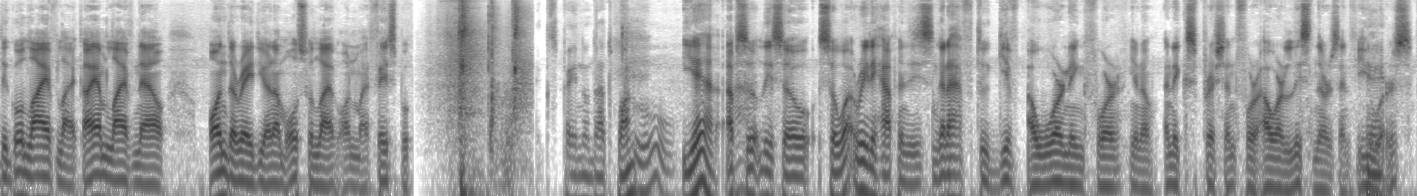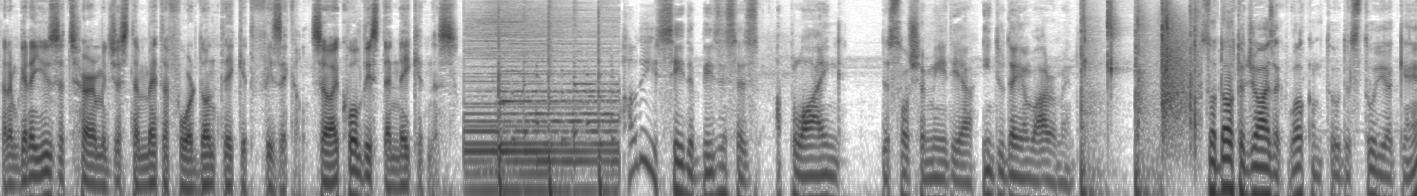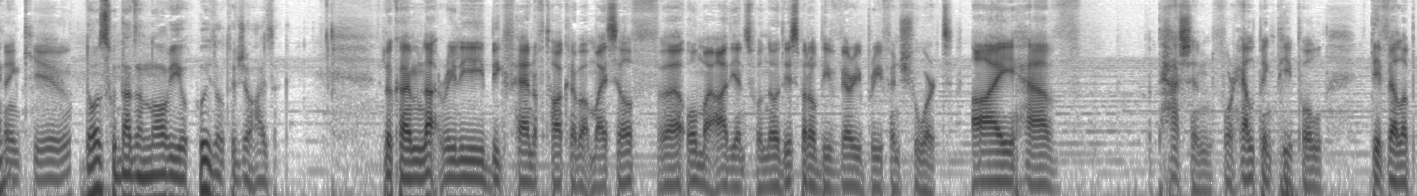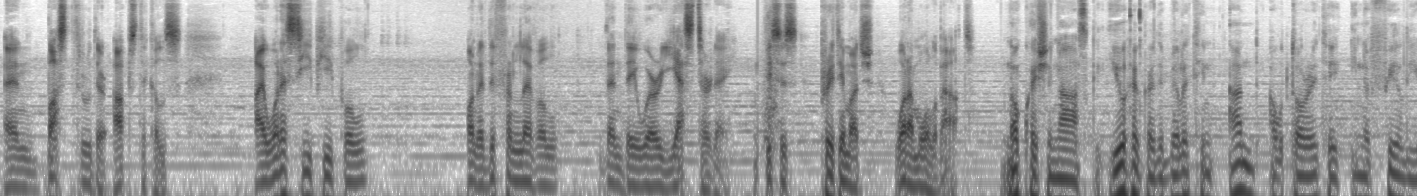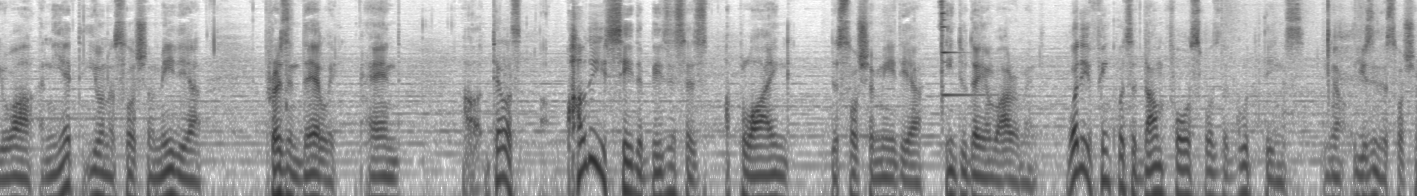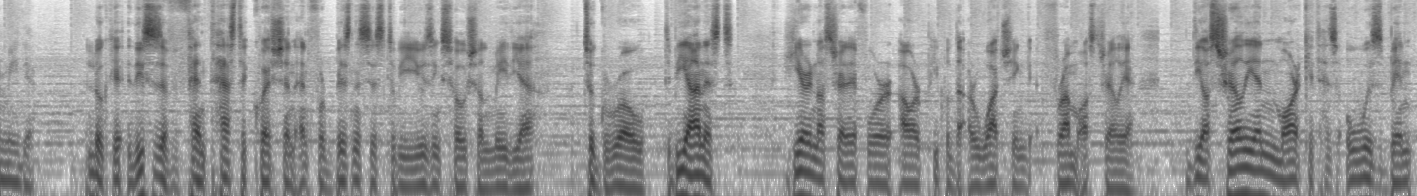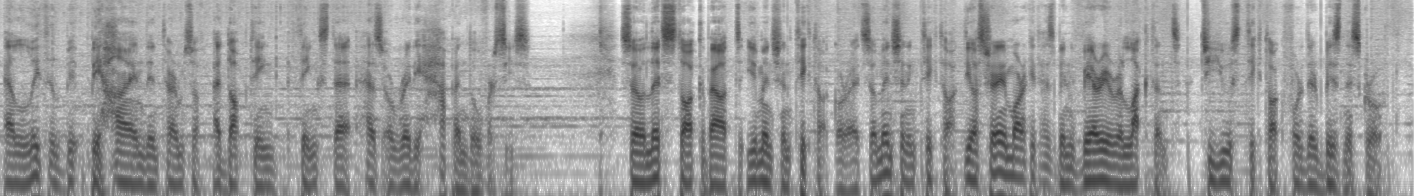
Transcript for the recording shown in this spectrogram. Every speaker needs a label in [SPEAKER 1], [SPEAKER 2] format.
[SPEAKER 1] They go live like I am live now on the radio and I'm also live on my Facebook.
[SPEAKER 2] Explain on that one.
[SPEAKER 1] Yeah, ah. absolutely. So so what really happens is I'm gonna have to give a warning for, you know, an expression for our listeners and viewers. And I'm gonna use a term, it's just a metaphor, don't take it physical. So I call this the nakedness.
[SPEAKER 2] How do you see the businesses applying the social media into the environment? So, Dr. Joe Isaac, welcome to the studio again.
[SPEAKER 1] Thank you.
[SPEAKER 2] Those who doesn't know you, who is Dr. Joe Isaac?
[SPEAKER 1] Look, I'm not really a big fan of talking about myself. Uh, all my audience will know this, but I'll be very brief and short. I have a passion for helping people develop and bust through their obstacles. I want to see people on a different level than they were yesterday. This is pretty much what I'm all about.
[SPEAKER 2] No question asked. You have credibility and authority in the field you are, and yet you're on a social media present daily. And uh, tell us, how do you see the businesses applying the social media into the environment? What do you think was the downfalls, was the good things, you know, using the social media?
[SPEAKER 1] Look, this is a fantastic question, and for businesses to be using social media to grow. To be honest, here in Australia, for our people that are watching from Australia, the Australian market has always been a little bit behind in terms of adopting things that has already happened overseas. So let's talk about, you mentioned TikTok, all right? So mentioning TikTok, the Australian market has been very reluctant to use TikTok for their business growth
